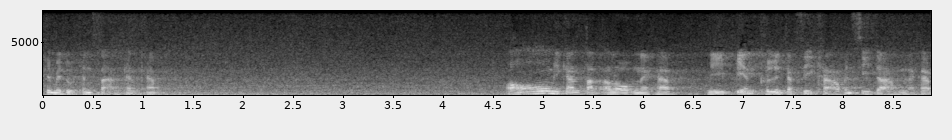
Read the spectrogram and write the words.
ขึ้นไปดูชั้นสามกันครับ อ๋อ มีการตัดอารมณ์นะครับ มีเปลี่ยนพื้นจากสีขาวเป็นสีดำนะครับ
